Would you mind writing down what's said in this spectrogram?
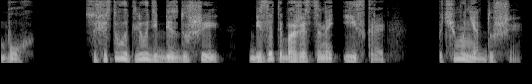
Бог. Существуют люди без души, без этой божественной искры — Почему нет души?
